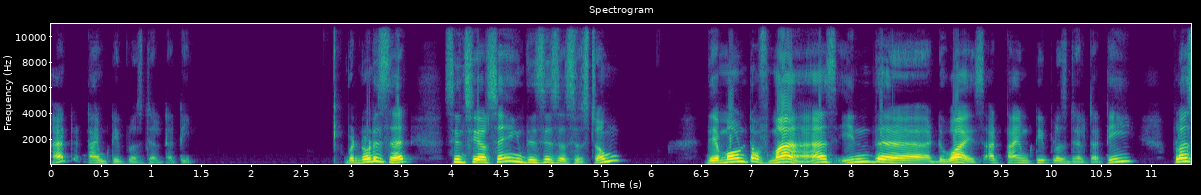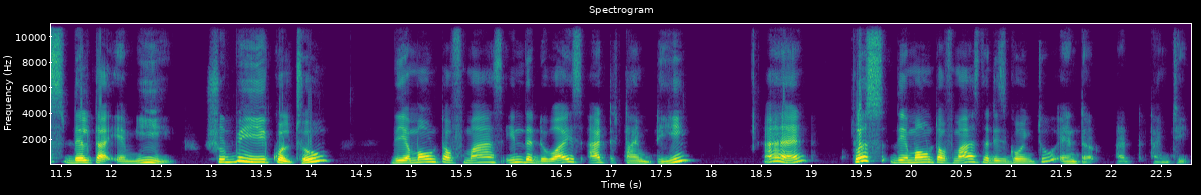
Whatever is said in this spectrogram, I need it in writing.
at time t plus delta t. But notice that since we are saying this is a system, the amount of mass in the device at time t plus delta t plus delta me should be equal to the amount of mass in the device at time t and plus the amount of mass that is going to enter at time t.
